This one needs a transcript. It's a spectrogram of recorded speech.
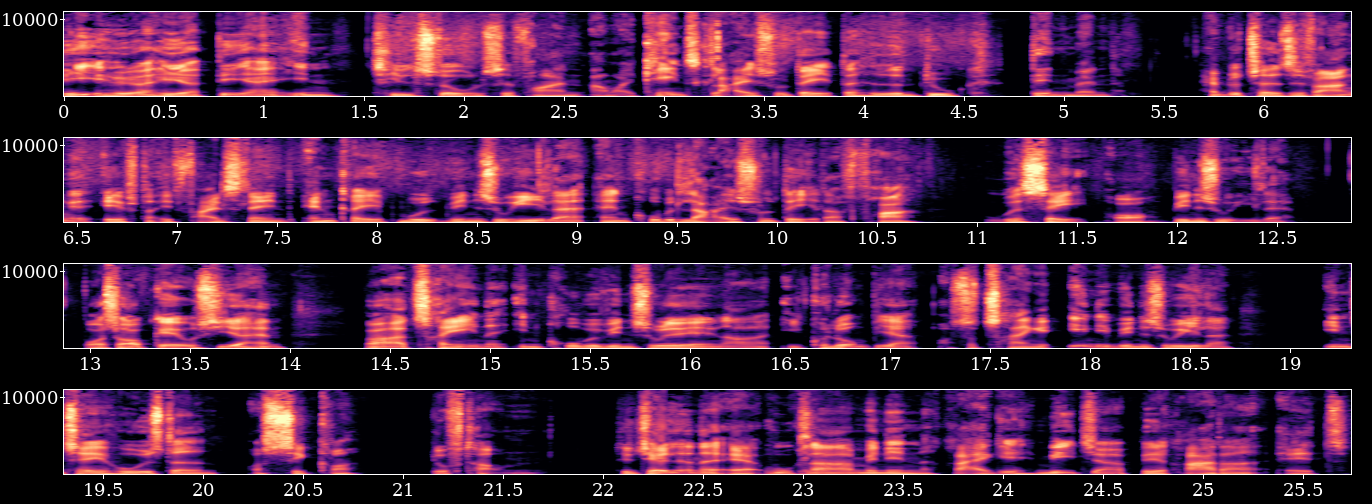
Det I hører her, det er en tilståelse fra en amerikansk lejesoldat, der hedder Luke Denman. Han blev taget til fange efter et fejlslagent angreb mod Venezuela af en gruppe lejesoldater fra USA og Venezuela. Vores opgave, siger han, var at træne en gruppe venezuelanere i Colombia og så trænge ind i Venezuela, indtage hovedstaden og sikre lufthavnen. Detaljerne er uklare, men en række medier beretter, at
